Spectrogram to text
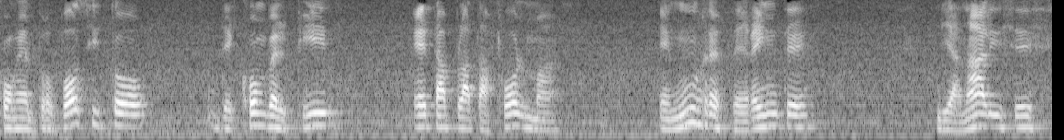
Con el propósito de convertir esta plataforma en un referente de análisis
